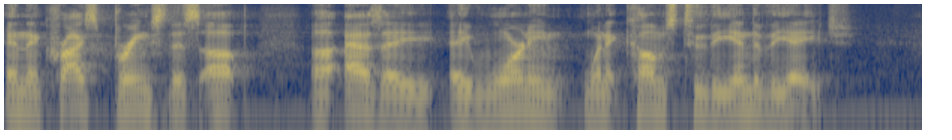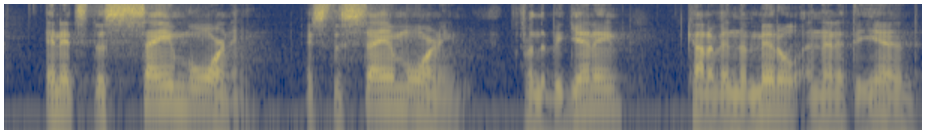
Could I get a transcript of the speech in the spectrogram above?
And then Christ brings this up uh, as a, a warning when it comes to the end of the age. And it's the same warning. It's the same warning from the beginning, kind of in the middle, and then at the end.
